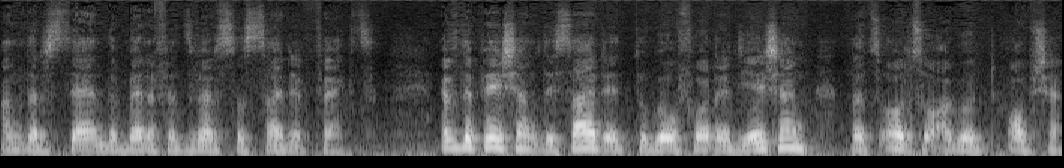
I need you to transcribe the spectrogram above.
understand the benefits versus side effects. If the patient decided to go for radiation, that's also a good option.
